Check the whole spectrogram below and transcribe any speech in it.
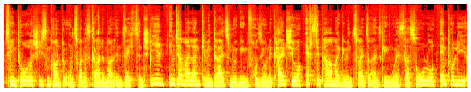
10 Tore schießen konnte und zwar das gerade mal in 16 Spielen. Inter Mailand gewinnt 3 zu 0 gegen Frosione Calcio. FC Parma gewinnt 2 zu 1 gegen Uesta Solo. Empoli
